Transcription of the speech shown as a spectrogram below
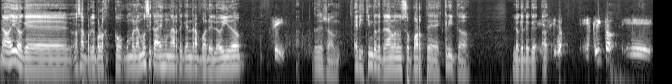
No, digo que... O sea, porque por los, co- como la música es un arte que entra por el oído, Sí, qué sé yo, es distinto que tenerlo en un soporte escrito. Lo que te... Es- no, escrito, eh,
